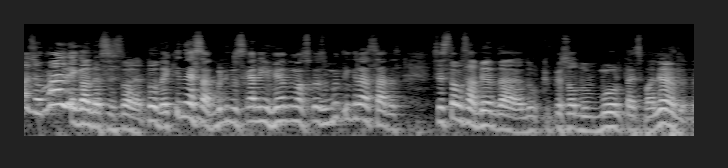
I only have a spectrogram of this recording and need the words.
Mas o mais legal dessa história toda é que nessa briga os caras inventam umas coisas muito engraçadas. Vocês estão sabendo da- do que o pessoal do Moro está espalhando?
